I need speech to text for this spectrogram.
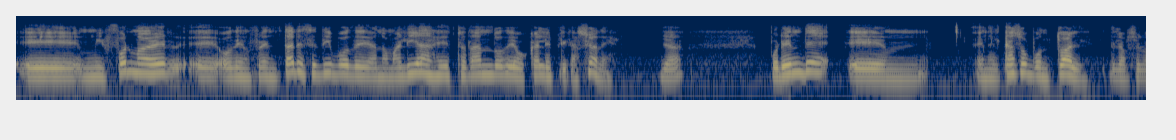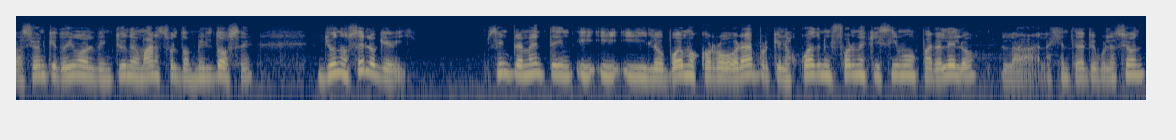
eh, mi forma de ver eh, o de enfrentar ese tipo de anomalías es tratando de buscarle explicaciones. ¿ya? Por ende, em, en el caso puntual de la observación que tuvimos el 21 de marzo del 2012, yo no sé lo que vi. Simplemente, y, lo podemos corroborar porque los cuatro informes que hicimos paralelos, la gente de la tripulación,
